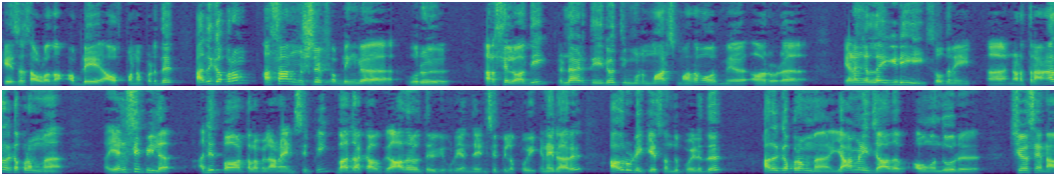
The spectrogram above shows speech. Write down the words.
கேசஸ் அவ்வளவுதான். அப்படியே ஆஃப் பண்ணப்படுது. அதுக்கப்புறம் அசான் முஷ்ரிஃப் அப்படிங்கிற ஒரு அரசியல்வாதி ரெண்டாயிரத்தி இருபத்தி மூணு மார்ச் மாதம் அவர் அவரோட இடங்கள்ல இடி சோதனை நடத்துறாங்க. அதுக்கப்புறம் என்சிபியில அஜித் பவார் தலைமையிலான என்சிபி பாஜகவுக்கு ஆதரவு தெரிவிக்கக்கூடிய அந்த என்சிபியில போய் இணைறாரு. அவருடைய கேஸ் வந்து போயிடுது. அதுக்கப்புறம் யாமினி ஜாதவ் அவங்க வந்து ஒரு சிவசேனா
